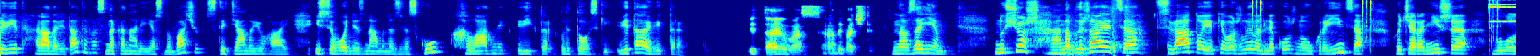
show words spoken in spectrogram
привіт! Рада вітати вас на каналі Ясно Бачу з Тетяною Гай. І сьогодні з нами на зв'язку хладник Віктор Литовський. Вітаю, Вікторе! Вітаю вас, радий бачити. Навзаєм. Ну що ж, наближається свято, яке важливе для кожного українця. Хоча раніше було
